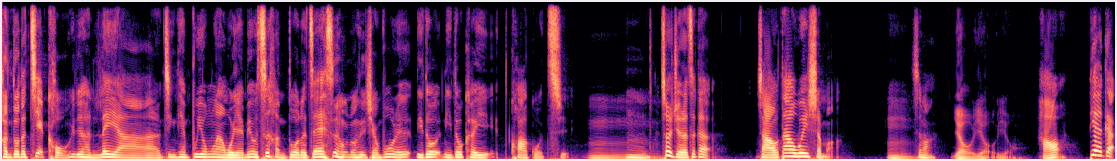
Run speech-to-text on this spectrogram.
很多的借口，就很累啊，今天不用了，我也没有吃很多的这些这种东西，全部你都你都可以跨过去，嗯。嗯，所以我觉得这个找到为什么嗯，是吗？有有有，好，第二个，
